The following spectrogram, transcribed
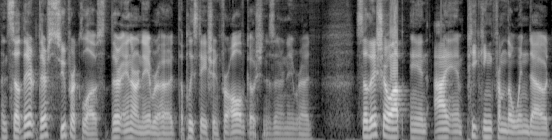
and so they're they're super close. They're in our neighborhood. The police station for all of Goshen is in our neighborhood. So they show up, and I am peeking from the window,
